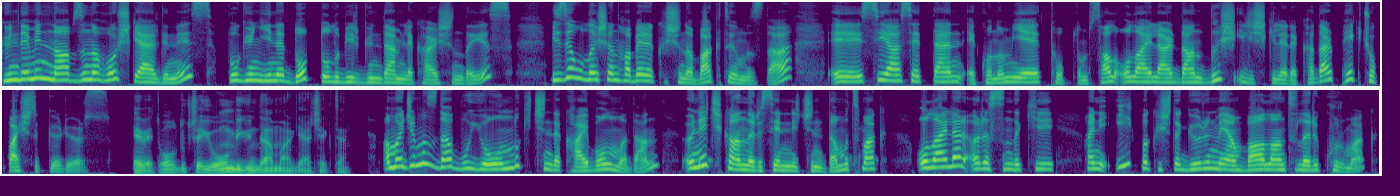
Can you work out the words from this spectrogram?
Gündemin nabzına hoş geldiniz. Bugün yine dop dolu bir gündemle karşındayız. Bize ulaşan haber akışına baktığımızda e, siyasetten ekonomiye, toplumsal olaylardan dış ilişkilere kadar pek çok başlık görüyoruz. Evet, oldukça yoğun bir gündem var gerçekten. Amacımız da bu yoğunluk içinde kaybolmadan öne çıkanları senin için damıtmak, olaylar arasındaki hani ilk bakışta görünmeyen bağlantıları kurmak,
